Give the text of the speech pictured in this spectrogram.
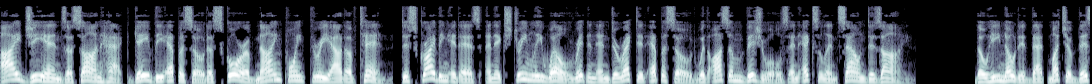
IGN's Ahsan Haque gave the episode a score of 9.3 out of 10, describing it as an extremely well-written and directed episode with awesome visuals and excellent sound design. Though he noted that much of this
